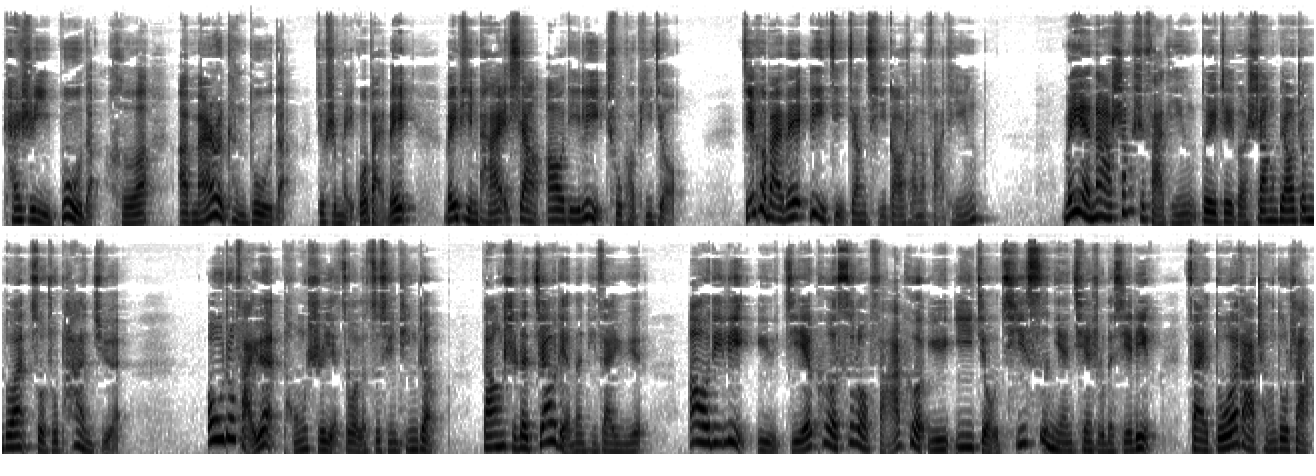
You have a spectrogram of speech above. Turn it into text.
开始以 Bud 和 American Bud，就是美国百威为品牌向奥地利出口啤酒。捷克百威立即将其告上了法庭。维也纳商事法庭对这个商标争端作出判决，欧洲法院同时也做了咨询听证。当时的焦点问题在于。奥地利与捷克斯洛伐克于1974年签署的协定，在多大程度上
